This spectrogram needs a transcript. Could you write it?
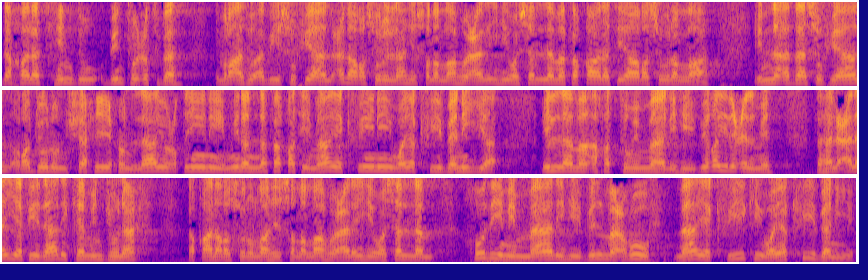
دخلت هند بنت عتبة امرأة أبي سفيان على رسول الله صلى الله عليه وسلم فقالت يا رسول الله إن أبا سفيان رجل شحيح لا يعطيني من النفقة ما يكفيني ويكفي بني إلا ما أخذت من ماله بغير علمه فهل علي في ذلك من جناح؟ فقال رسول الله صلى الله عليه وسلم خذي من ماله بالمعروف ما يكفيك ويكفي بنيك.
